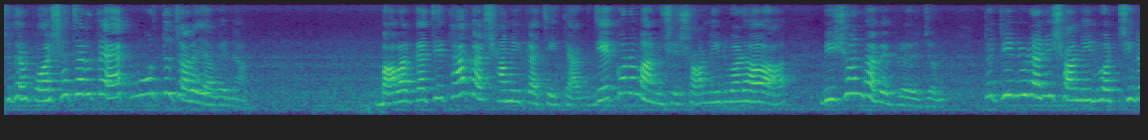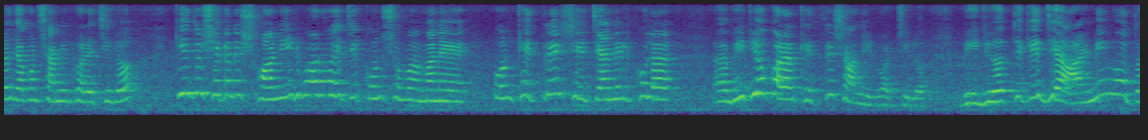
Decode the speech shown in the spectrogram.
সুতরাং পয়সা ছাড়া তো এক মুহূর্ত চলা যাবে না। বাবার কাছেই থাক আর স্বামীর কাছেই থাক। যে কোনো মানুষের স্বনির্ভর হওয়া ভীষণভাবে প্রয়োজন। তো টিনু রানী স্বনির্ভর ছিল যখন স্বামীর ঘরে ছিল। কিন্তু সেখানে স্বনির্ভর হয়েছে কোন সময় মানে কোন ক্ষেত্রে? সে চ্যানেল খোলা ভিডিও করার ক্ষেত্রে স্বনির্ভর ছিল। ভিডিওর থেকে যে আর্নিং হতো,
